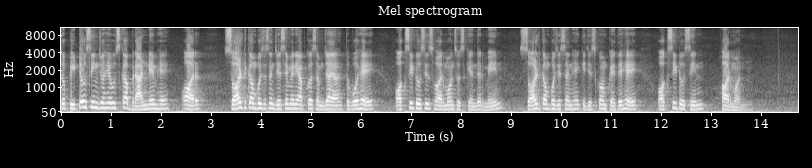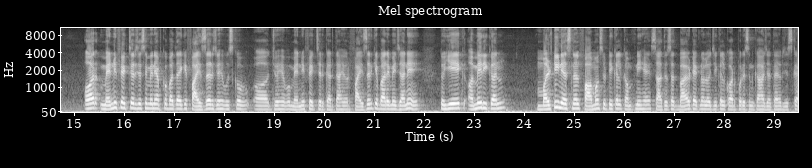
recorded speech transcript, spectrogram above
तो पीटोसिन जो है उसका ब्रांड नेम है और सॉल्ट कंपोजिशन जैसे मैंने आपको समझाया तो वो है ऑक्सीटोसिस हार्मोन्स उसके अंदर मेन सॉल्ट कंपोजिशन है कि जिसको हम कहते हैं ऑक्सीटोसिन हार्मोन और मैन्युफैक्चर जैसे मैंने आपको बताया कि फाइज़र जो है उसको जो है वो मैन्युफैक्चर करता है और फाइज़र के बारे में जाने तो ये एक अमेरिकन मल्टीनेशनल फार्मास्यूटिकल कंपनी है, साथ ही साथ बायोटेक्नोलॉजिकल कॉरपोरेशन कहा जाता है और जिसका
